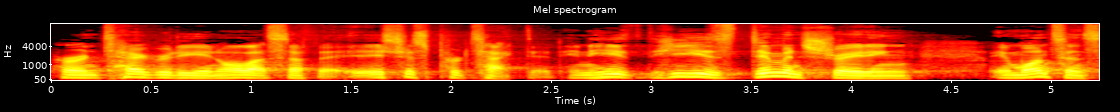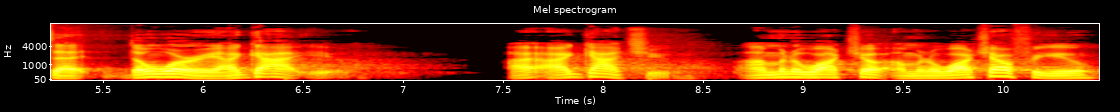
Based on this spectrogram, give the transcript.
her integrity and all that stuff it's just protected, and he he is demonstrating in one sense that don't worry, I got you, I, I got you. I'm going to watch out. I'm going to watch out for you.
